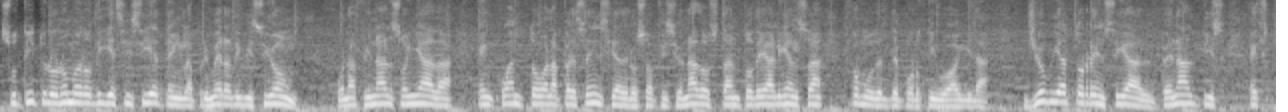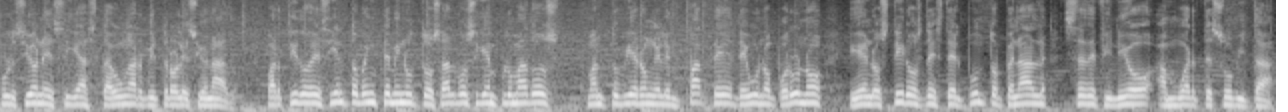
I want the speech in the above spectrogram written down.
su título número 17 en la primera división, una final soñada en cuanto a la presencia de los aficionados tanto de Alianza como del Deportivo Águila. Lluvia torrencial, penaltis, expulsiones y hasta un árbitro lesionado. Partido de 120 minutos, salvos y emplumados mantuvieron el empate de uno por uno y en los tiros desde el punto penal se definió a muerte súbita.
